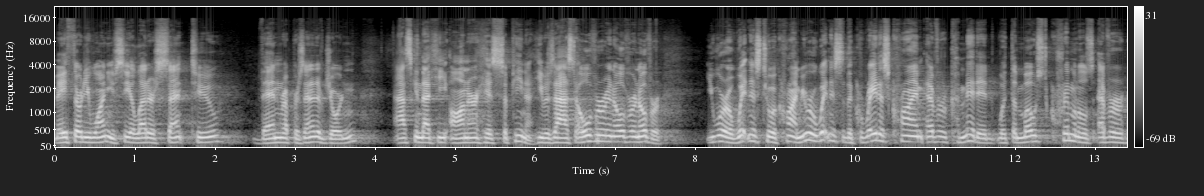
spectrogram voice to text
May 31, you see a letter sent to then Representative Jordan asking that he honor his subpoena. He was asked over and over and over, You were a witness to a crime. You were a witness to the greatest crime ever committed with the most criminals ever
